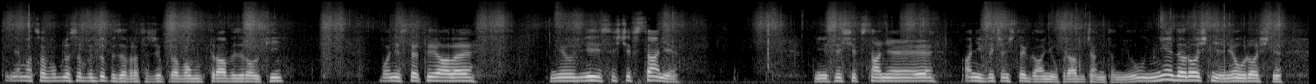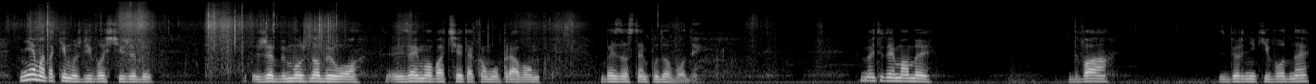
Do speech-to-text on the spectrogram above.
to nie ma co w ogóle sobie dupy zawracać uprawą trawy z rolki, bo niestety, ale nie, nie jesteście w stanie nie jesteście w stanie ani wyciąć tego, ani uprawić, ani to nie, nie dorośnie, nie urośnie. Nie ma takiej możliwości, żeby, żeby można było y, zajmować się taką uprawą bez dostępu do wody. My tutaj mamy dwa zbiorniki wodne,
